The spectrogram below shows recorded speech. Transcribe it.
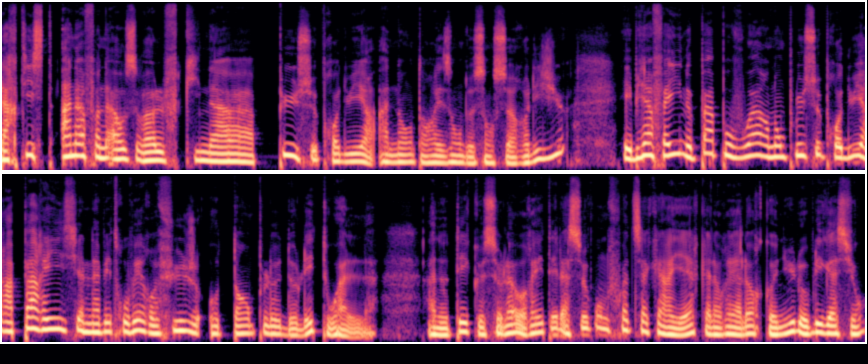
l'artiste Anna von Hauswolf qui n'a se produire à Nantes en raison de censeurs religieux, et bien failli ne pas pouvoir non plus se produire à Paris si elle n'avait trouvé refuge au temple de l'Étoile. À noter que cela aurait été la seconde fois de sa carrière qu'elle aurait alors connu l'obligation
